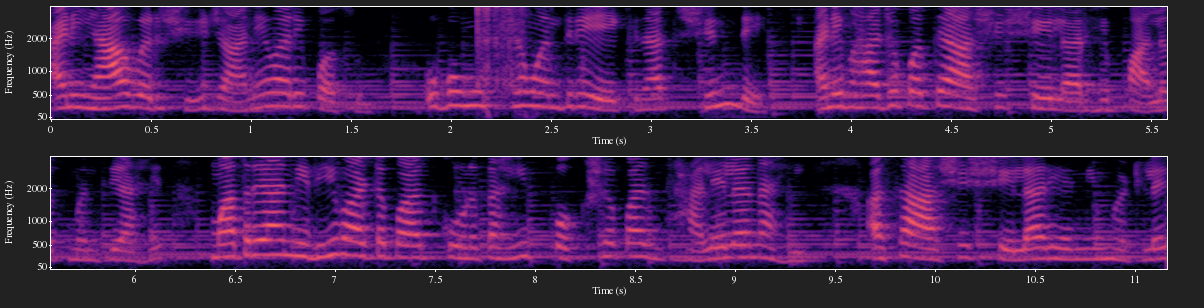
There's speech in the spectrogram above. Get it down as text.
आणि ह्या वर्षी जानेवारीपासून उपमुख्यमंत्री एकनाथ शिंदे आणि भाजपचे आशिष शेलार हे पालकमंत्री आहेत. मात्र या निधी वाटपात कोणताही पक्षपात झालेला नाही असं आशिष शेलार यांनी म्हटलंय.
